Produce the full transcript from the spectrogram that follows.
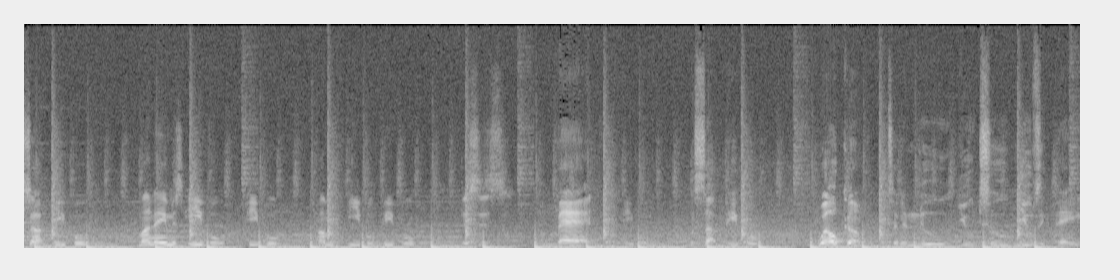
What's up, people? My name is Evil, people. I'm Evil, people. This is Bad, people. What's up, people? Welcome to the new YouTube music page.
